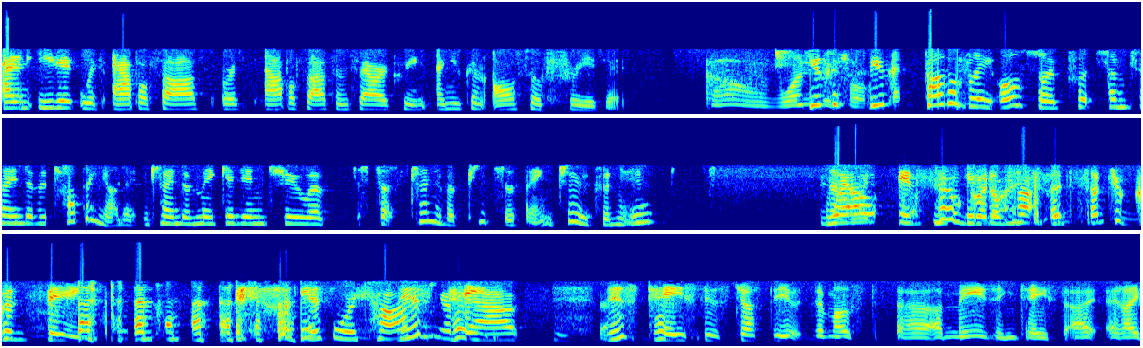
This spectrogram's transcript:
and eat it with applesauce or applesauce and sour cream. And you can also freeze it. Oh, You could, wonderful. you could probably also put some kind of a topping on it and kind of make it into a kind of a pizza thing too, couldn't you? No, well, it's so good. on It's such a good thing. if we're talking this about this taste is just the the most uh, amazing taste. I, and I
